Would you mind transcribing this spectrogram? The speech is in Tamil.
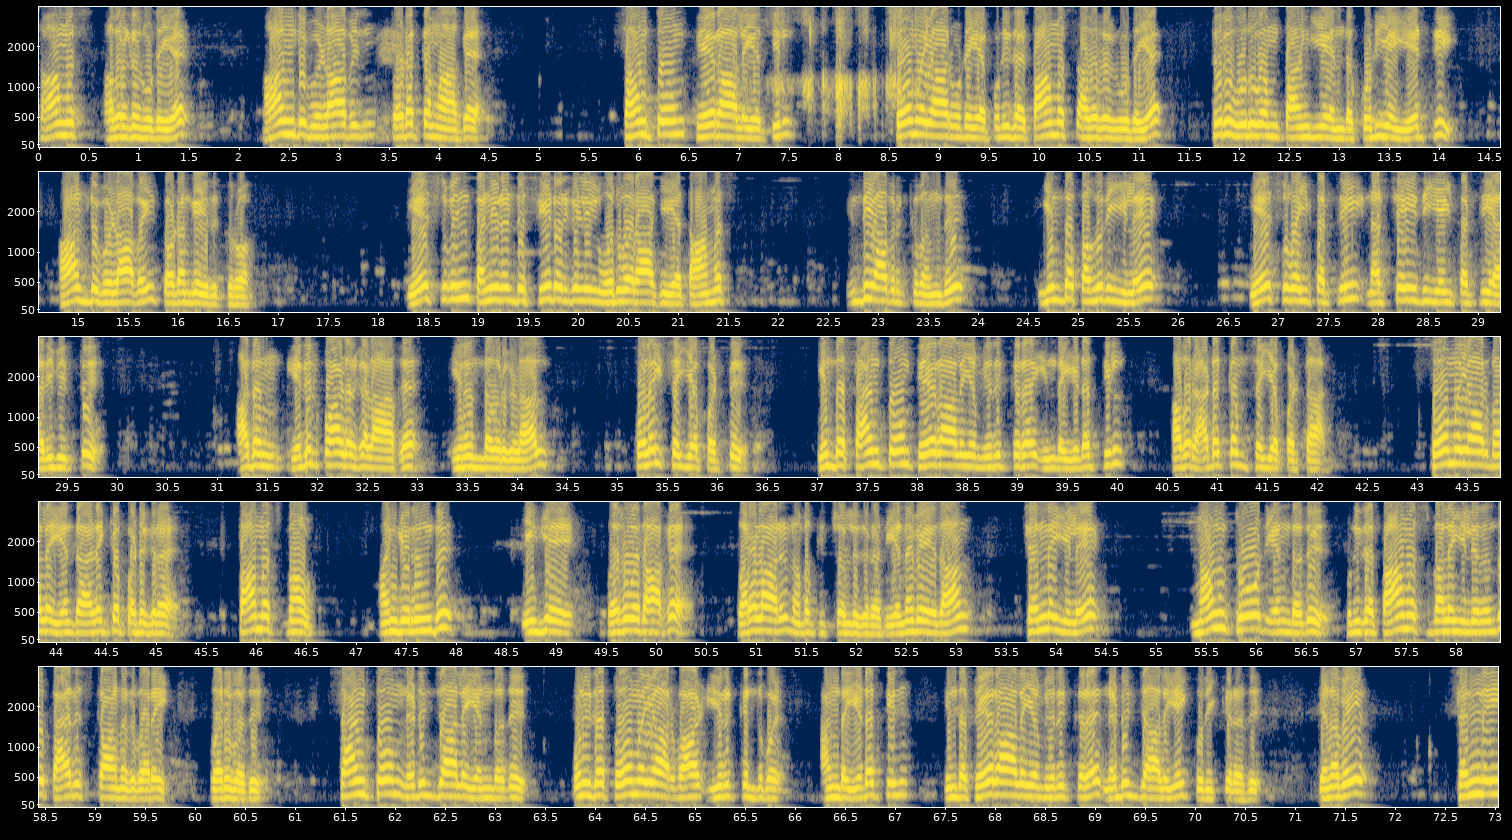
தாமஸ் அவர்களுடைய ஆண்டு விழாவின் தொடக்கமாக சாந்தோம் பேராலயத்தில் சோமையாருடைய புனித தாமஸ் அவர்களுடைய திருவுருவம் தாங்கிய இந்த கொடியை ஏற்றி ஆண்டு விழாவை தொடங்க இருக்கிறோம். இயேசுவின் பனிரெண்டு சீடர்களில் ஒருவராகிய தாமஸ் இந்தியாவிற்கு வந்து இந்த பகுதியிலே இயேசுவை பற்றி நற்செய்தியை பற்றி அறிவித்து அதன் எதிர்ப்பாளர்களாக இருந்தவர்களால் கொலை செய்யப்பட்டு இந்த சாந்தோம் பேராலயம் இருக்கிற இந்த இடத்தில் அவர் அடக்கம் செய்யப்பட்டார். சோமையார் மலை என்று அழைக்கப்படுகிற தாமஸ் மவுண்ட் அங்கிருந்து இங்கே வருவதாக வரலாறு நமக்கு சொல்லுகிறது. எனவேதான் சென்னையிலே மவுண்ட் ரோட் என்பது புனித தாமஸ் மலையிலிருந்து பாரிஸ் கார்னர் வரை வருவது. சாந்தோம் நெடுஞ்சாலை என்பது புனித தோமையார் வாழ் இருக்கின்ற அந்த இடத்தின் இந்த பேராலயம் இருக்கிற நெடுஞ்சாலையை குறிக்கிறது. எனவே சென்னை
